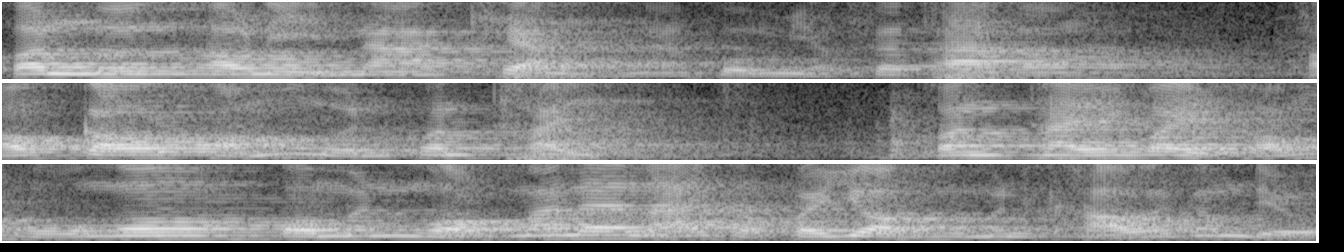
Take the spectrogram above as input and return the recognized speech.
คนเมืองเฮานี่หน้าแข็งนะผมอยากศรัทาเขา เขาเกาผมเหมือนคนไทย คนไทยไว้ผมหัวงอพอมันงอกมาได้หลายก็ไปยอมมันขาวไว้คำเดียว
